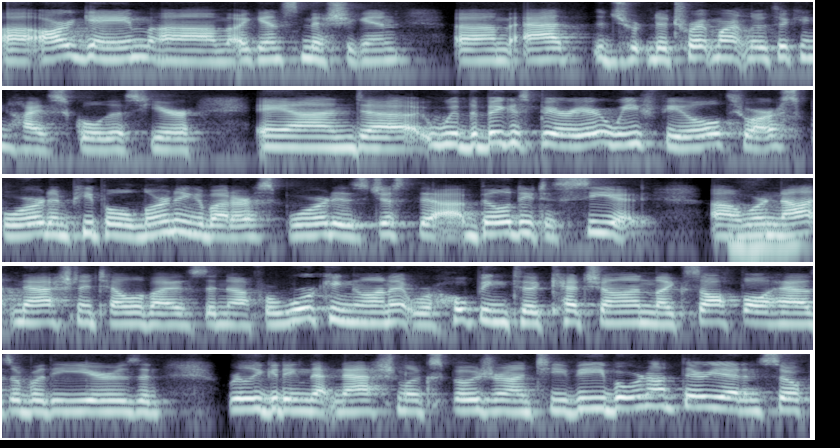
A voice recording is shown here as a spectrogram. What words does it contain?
uh, our game um, against Michigan um, at Detroit Martin Luther King High School this year. And uh, with the biggest barrier we feel to our sport and people learning about our sport is just the ability to see it. Uh, we're mm-hmm. not nationally televised enough. We're working on it. We're hoping to catch on like softball has over the years and really getting that national exposure on TV, but we're not there yet. And so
